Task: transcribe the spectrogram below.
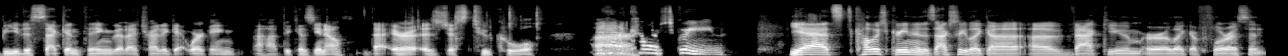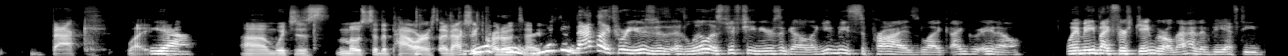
be the second thing that I try to get working uh, because you know that era is just too cool. It had Uh, a color screen. yeah, it's color screen and it's actually like a, a vacuum or like a fluorescent backlight, Yeah. um, which is most of the power. So I've actually VFD prototyped. VFD backlights were used as, as little as 15 years ago. Like you'd be surprised. Like I, you know, when I made my first Game Grrl, that had a VFD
